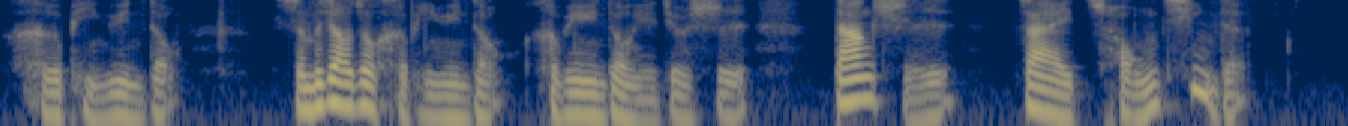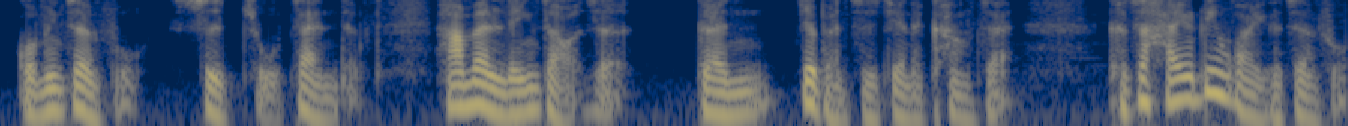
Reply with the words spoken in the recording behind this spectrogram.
和平运动。什么叫做和平运动？和平运动也就是当时在重庆的国民政府是主战的，他们领导着跟日本之间的抗战。可是还有另外一个政府，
